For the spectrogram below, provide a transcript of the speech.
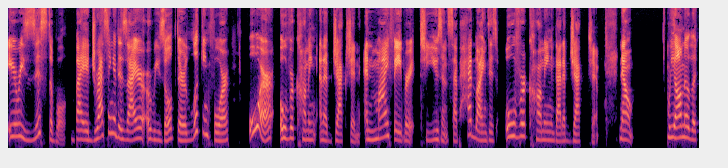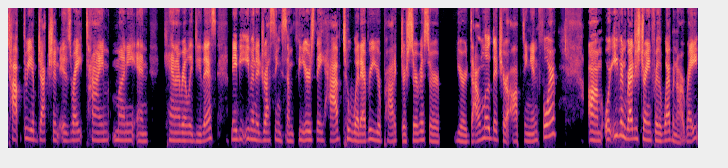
irresistible by addressing a desire or result they're looking for or overcoming an objection. And my favorite to use in sub headlines is overcoming that objection. Now, we all know the top three objection is right time, money, and can I really do this? Maybe even addressing some fears they have to whatever your product or service or your download that you're opting in for um, or even registering for the webinar, right?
